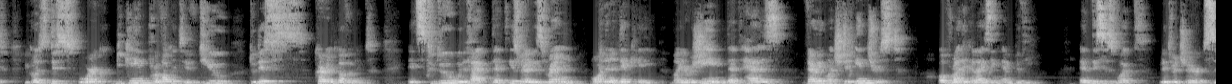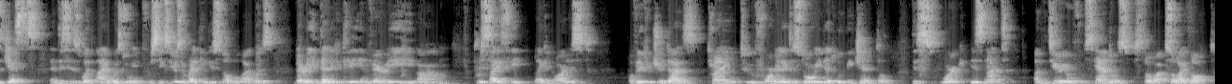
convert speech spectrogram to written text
because this work became provocative due to this current government. It's to do with the fact that Israel is run more than a decade by a regime that has very much the interest of radicalizing empathy. And this is what literature suggests. And this is what I was doing. For six years of writing this novel, I was very delicately and very um, precisely, like an artist of literature does, trying to formulate a story that would be gentle. This work is not a material for scandals, so I, so I thought.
